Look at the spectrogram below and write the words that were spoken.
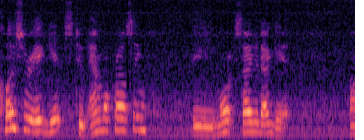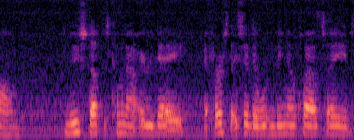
closer it gets to Animal Crossing, the more excited I get. Um, new stuff is coming out every day. At first they said there wouldn't be no cloud saves.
